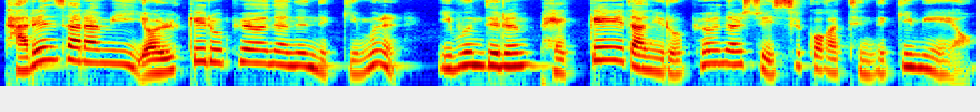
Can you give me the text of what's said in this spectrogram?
다른 사람이 10개로 표현하는 느낌을 이분들은 100개의 단위로 표현할 수 있을 것 같은 느낌이에요.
